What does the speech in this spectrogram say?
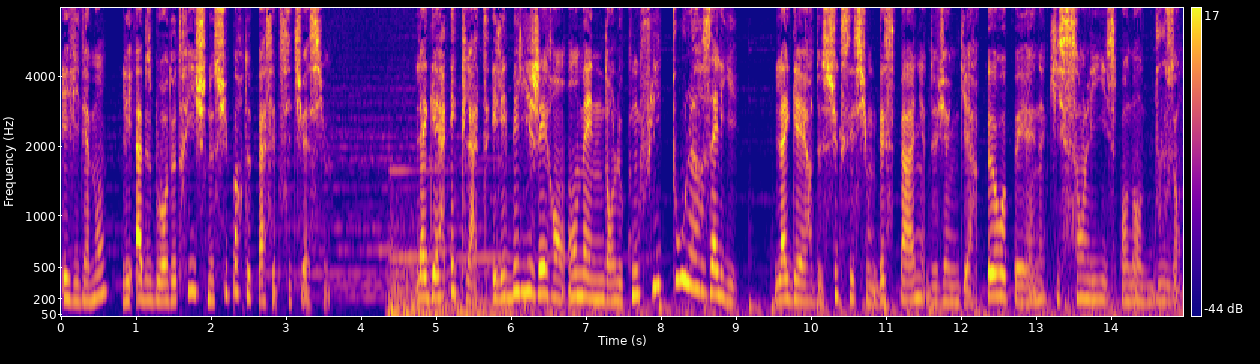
Évidemment, les Habsbourg d'Autriche ne supportent pas cette situation. La guerre éclate et les belligérants emmènent dans le conflit tous leurs alliés. La guerre de succession d'Espagne devient une guerre européenne qui s'enlise pendant 12 ans.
